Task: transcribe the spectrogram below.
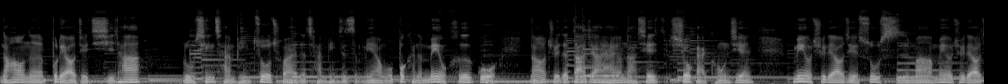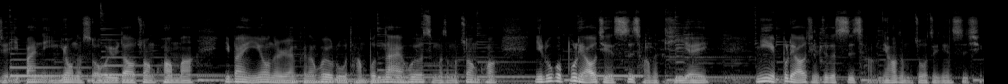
然后呢，不了解其他乳清产品做出来的产品是怎么样，我不可能没有喝过，然后觉得大家还有哪些修改空间，没有去了解素食吗？没有去了解一般饮用的时候会遇到状况吗？一般饮用的人可能会有乳糖不耐，会有什么什么状况？你如果不了解市场的 TA，你也不了解这个市场，你要怎么做这件事情？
